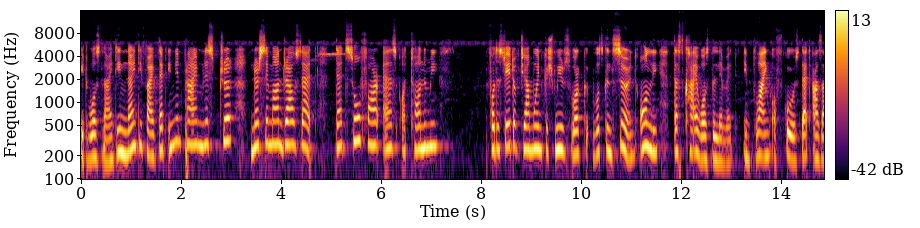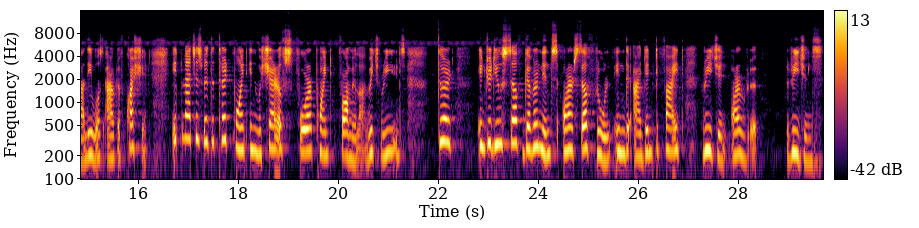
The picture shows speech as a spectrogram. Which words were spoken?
It was 1995 that Indian Prime Minister Narasimhan Rao said that so far as autonomy for the state of Jammu and Kashmir's work was concerned, only the sky was the limit, implying, of course, that Azadi was out of question. It matches with the third point in Musharraf's four-point formula, which reads, Third, introduce self-governance or self-rule in the identified region or regions.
